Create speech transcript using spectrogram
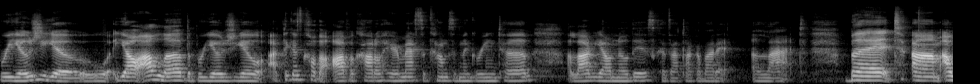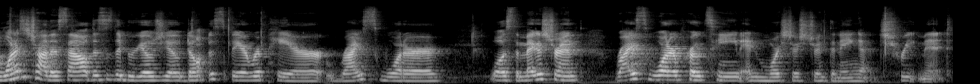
Briogeo. Y'all, I love the Briogeo. I think it's called the avocado hair mask. It comes in the green tub. A lot of y'all know this because I talk about it a lot but um, i wanted to try this out this is the briogeo don't despair repair rice water well, it's the Mega Strength Rice Water Protein and Moisture Strengthening Treatment.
